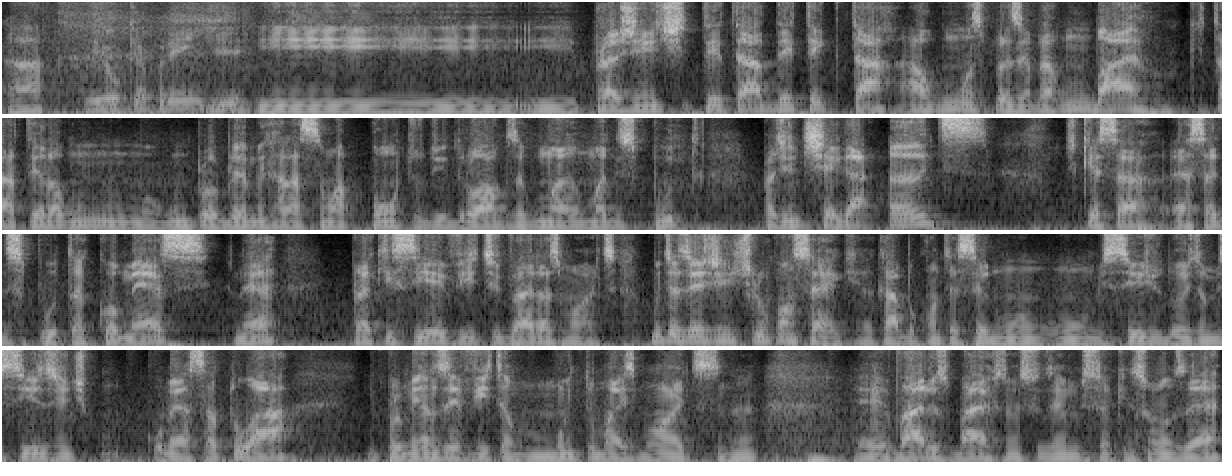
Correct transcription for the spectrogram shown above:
Tá? Eu que aprendi. E, e pra gente tentar detectar algumas, por exemplo, algum bairro que está tendo algum, algum problema em relação a ponto de drogas, alguma uma disputa, pra gente chegar antes de que essa, essa disputa comece, né? para que se evite várias mortes. Muitas vezes a gente não consegue, acaba acontecendo um, um homicídio, dois homicídios, a gente começa a atuar e pelo menos evita muito mais mortes, né? É, vários bairros nós fizemos isso aqui em São José.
